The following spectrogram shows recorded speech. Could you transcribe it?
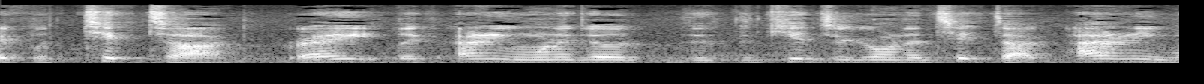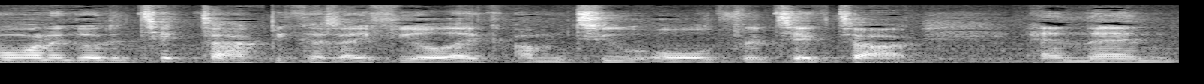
like with TikTok, right? Like, I don't even want to go, the, the kids are going to TikTok. I don't even want to go to TikTok because I feel like I'm too old for TikTok and then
